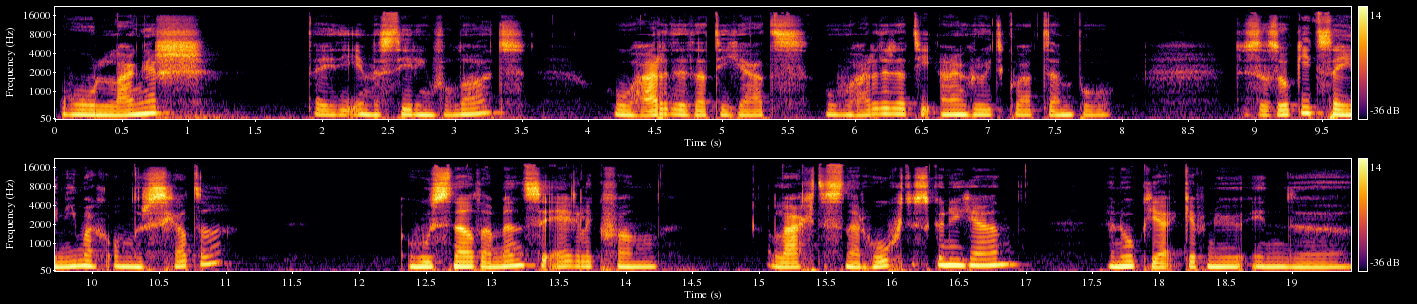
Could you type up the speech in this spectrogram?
hoe langer dat je die investering volhoudt, hoe harder dat die gaat, hoe harder dat die aangroeit qua tempo. Dus dat is ook iets dat je niet mag onderschatten, hoe snel dat mensen eigenlijk van laagtes naar hoogtes kunnen gaan. En ook, ja, ik heb nu in de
